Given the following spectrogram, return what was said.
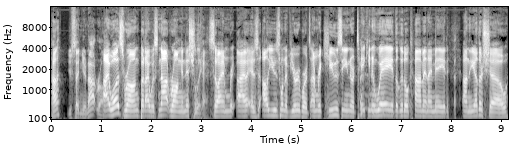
Huh? You're saying you're not wrong. I was wrong, but I was not wrong initially. Okay. So I'm, I, as I'll use one of your words, I'm recusing or taking away the little comment I made on the other show,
